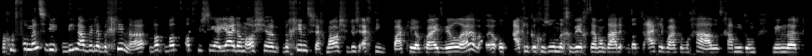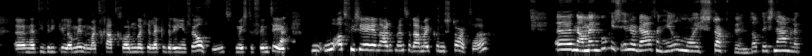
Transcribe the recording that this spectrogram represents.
maar goed, voor mensen die, die nou willen beginnen, wat, wat adviseer jij dan als je begint, zeg maar? Als je dus echt die paar kilo kwijt wil, hè? of eigenlijk een gezonde gewicht, hè? want daar, dat is eigenlijk waar het om gaat. Het gaat niet om minder, uh, net die drie kilo minder, maar het gaat gewoon om dat je lekker in je vel voelt. Tenminste, vind ik. Ja. Hoe, hoe adviseer je nou dat mensen daarmee kunnen starten? Uh, nou, mijn boek is inderdaad een heel mooi startpunt. Dat is namelijk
